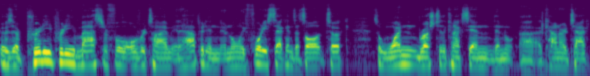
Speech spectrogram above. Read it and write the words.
it was a pretty, pretty masterful overtime. It happened in, in only 40 seconds. That's all it took. So one rush to the Canucks end, then uh, a counterattack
